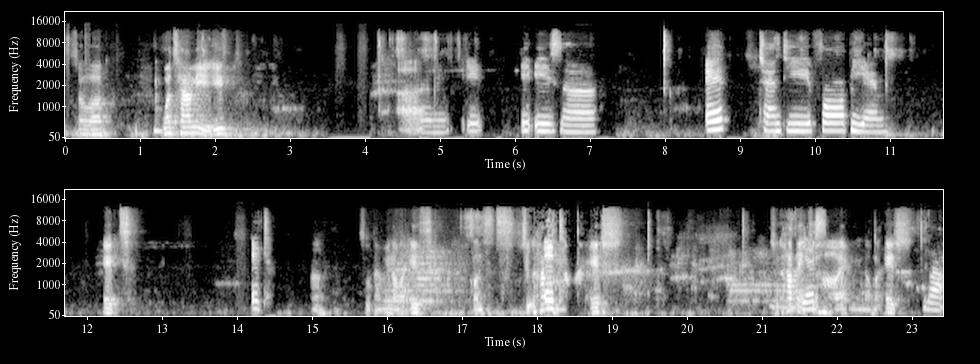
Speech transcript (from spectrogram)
So uh, what time is it? Um, it it is uh, 8:24 p.m. 8. 8 Ờ, số 8 bên đọc là 8. Còn chữ H Eight. mình đọc là 8. Chữ H ấy, Yes. chữ H ấy, mình đọc là 8. Vâng.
